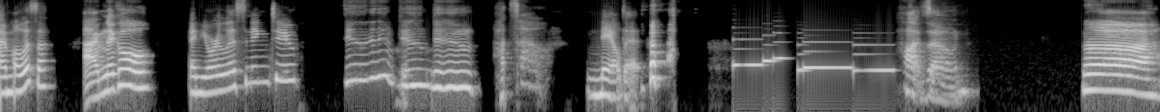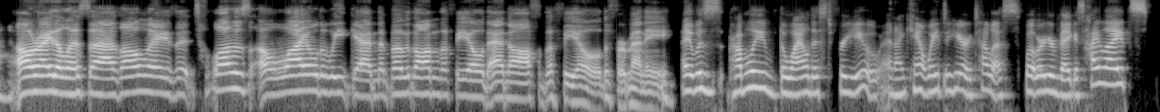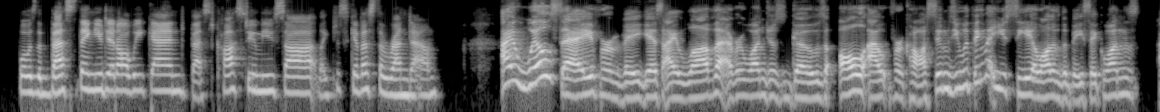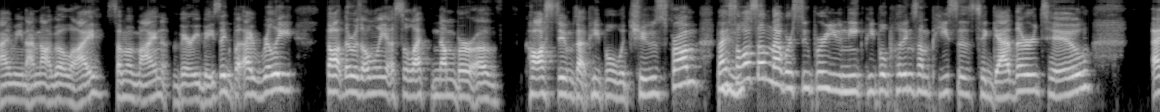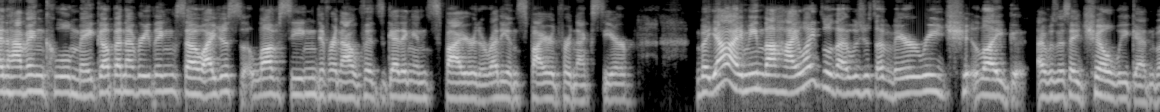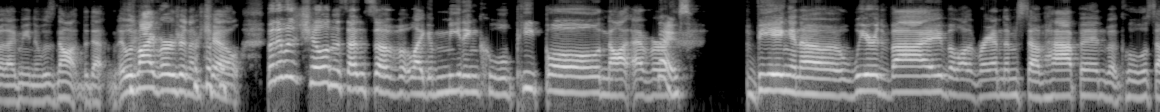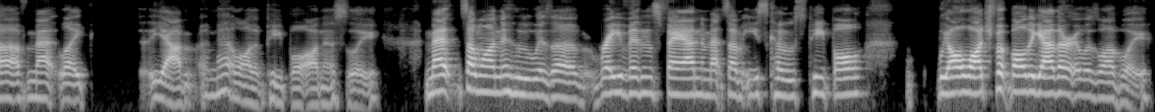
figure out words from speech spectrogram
I'm Alyssa, I'm Nicole. and you're listening to Do, do, do. Hot zone. Nailed It. Hot Zone. Ah, all right, Alyssa. As always, it was a wild weekend, both on the field and off the field for many. It was probably the wildest for you, and I can't wait to hear. Tell us what were your Vegas highlights? What was the best thing you did all weekend? Best costume you saw? Like, just give us the rundown. I will say for Vegas, I love that everyone just goes all out for costumes. You would think that you see a lot of the basic ones. I mean, I'm not gonna lie, some of mine very basic, but I really thought there was only a select number of costumes that people would choose from. But I Mhm. saw some that were super unique, people putting some pieces together too. And having cool makeup and everything. So I just love seeing different outfits getting inspired, already inspired for next year but yeah, I mean the highlights was that it was just a very ch- like I was gonna say chill weekend, but I mean it was not the de- it was my version of chill, but it was chill in the sense of like meeting cool people, not ever Nice. Being in a weird vibe. A lot of random stuff happened, but cool stuff. Met like yeah, I met a lot of people honestly met someone who is a Ravens fan, met some East Coast people. We all watched football together. It was lovely.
